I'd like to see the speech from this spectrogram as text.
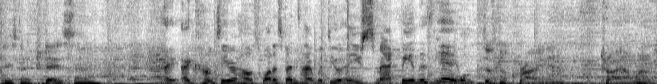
Today's not your day, son. I, I come to your house, want to spend time with you, and you smack me in this game. There's no crying in trials.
